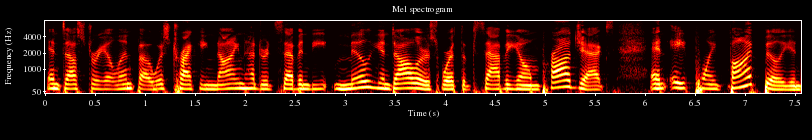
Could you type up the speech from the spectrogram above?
Industrial Info is tracking $970 million worth of Savion projects and $8.5 billion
